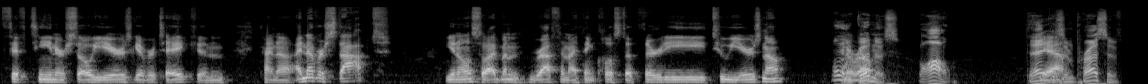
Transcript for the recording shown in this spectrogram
15 or so years, give or take. And kind of, I never stopped, you know, so I've been refing, I think, close to 32 years now. Oh my goodness! Wow, that is Yeah. impressive.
